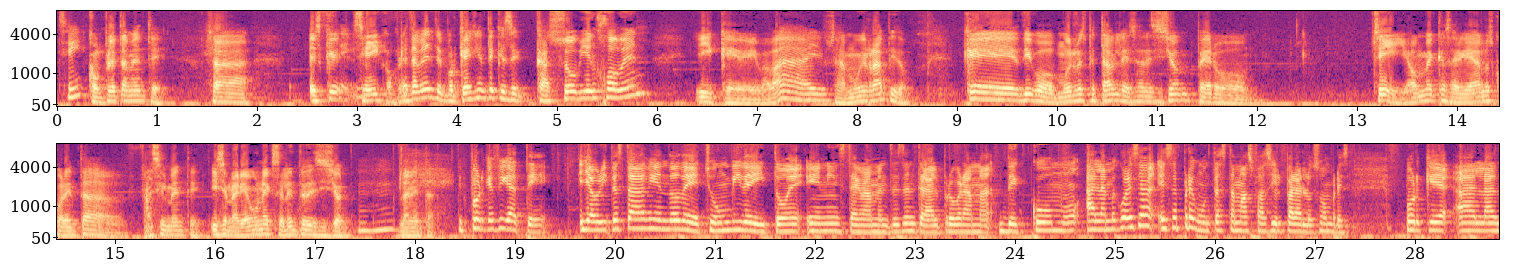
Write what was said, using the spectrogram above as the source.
¿Sí? Completamente. O sea, es que Sí. sí. completamente, porque hay gente que se casó bien joven y que bye bye, o sea, muy rápido. Que digo, muy respetable esa decisión, pero sí, yo me casaría a los 40 fácilmente y se me haría una excelente decisión, la neta. Porque fíjate, y ahorita estaba viendo de hecho un videito en, en Instagram antes de entrar al programa de cómo, a lo mejor esa, esa pregunta está más fácil para los hombres, porque a las,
